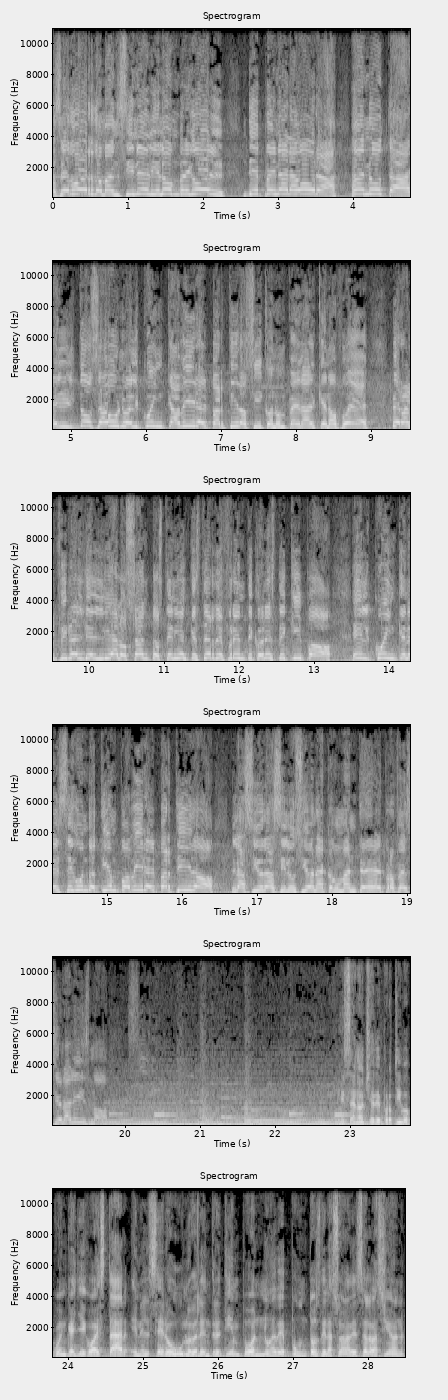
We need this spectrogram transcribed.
Eduardo Mancinelli, el hombre gol de penal ahora. Anota el 2 a 1. El Cuenca vira el partido, sí, con un penal que no fue. Pero al final del día los Santos tenían que estar de frente con este equipo. El Cuenca en el segundo tiempo vira el partido. La ciudad se ilusiona con mantener el profesionalismo. Esa noche Deportivo Cuenca llegó a estar en el 0-1 del entretiempo a 9 puntos de la zona de salvación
